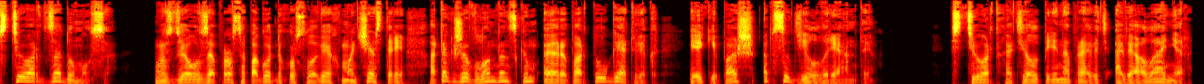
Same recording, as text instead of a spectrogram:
Стюарт задумался. Он сделал запрос о погодных условиях в Манчестере, а также в лондонском аэропорту Гетвик и экипаж обсудил варианты. Стюарт хотел перенаправить авиалайнер,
